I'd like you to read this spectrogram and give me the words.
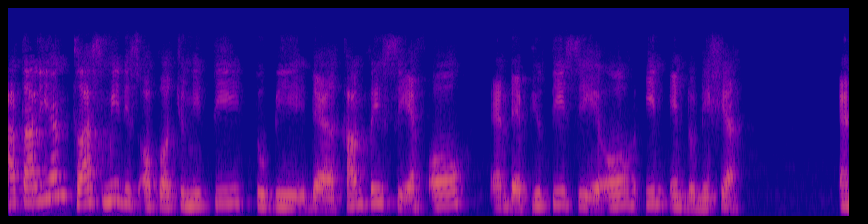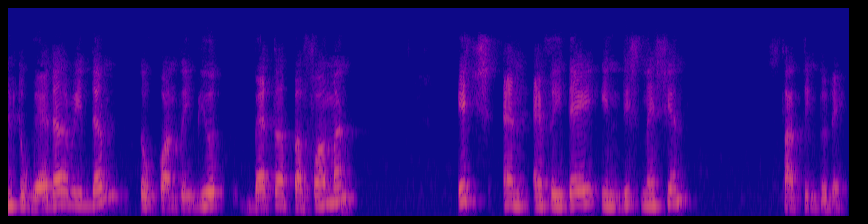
Atalian trust me this opportunity to be their country CFO and deputy CEO in Indonesia. And together with them to contribute better performance each and every day in this nation starting today.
